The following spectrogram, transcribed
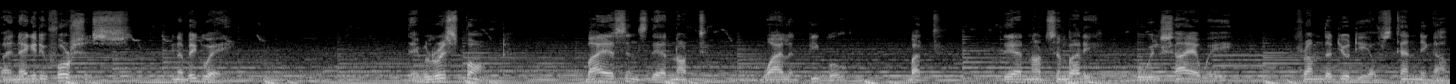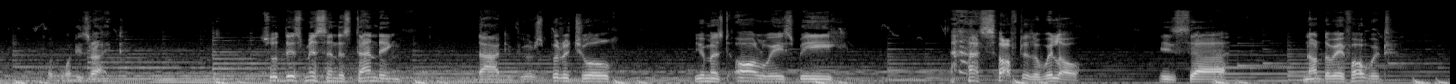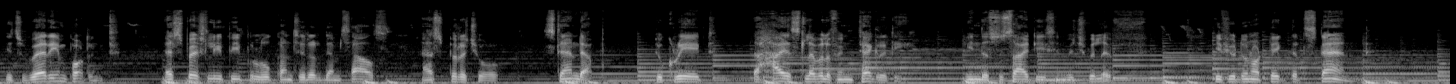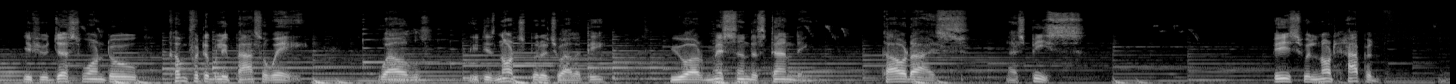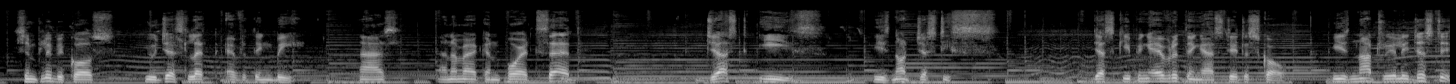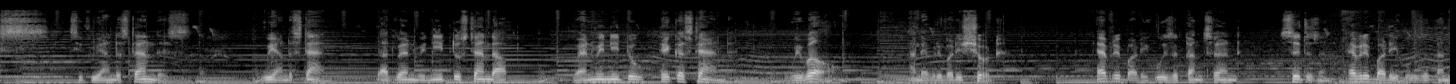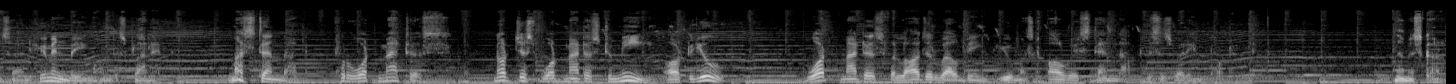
by negative forces in a big way, they will respond. By essence, they are not violent people, but they are not somebody who will shy away from the duty of standing up for what is right. So this misunderstanding that if you're spiritual, you must always be as soft as a willow is uh, not the way forward. It's very important, especially people who consider themselves as spiritual, stand up to create the highest level of integrity in the societies in which we live. If you do not take that stand, if you just want to comfortably pass away, well, it is not spirituality, you are misunderstanding cowardice as peace. Peace will not happen simply because you just let everything be. As an American poet said, just ease is not justice. Just keeping everything as status quo is not really justice. If we understand this, we understand that when we need to stand up, when we need to take a stand, we will, and everybody should. Everybody who is a concerned citizen, everybody who is a concerned human being on this planet must stand up for what matters, not just what matters to me or to you. What matters for larger well-being, you must always stand up. This is very important. Namaskar.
